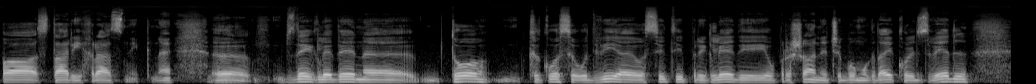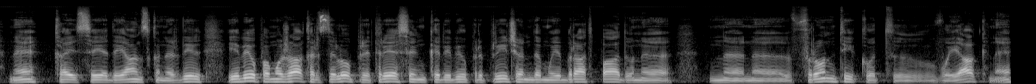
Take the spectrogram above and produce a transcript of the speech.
pa Stari Hrastnik. Ne. Eh, zdaj, glede na to, kako se odvijajo vsi ti pregledi, je vprašanje, če bomo kdajkoli zvedeli, ne, kaj se je dejansko naredil. Je bil pa možakar zelo pretresen, ker je bil prepričan, da mu je brat padel na, na, na fronti kot eh, vojak. Ne.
